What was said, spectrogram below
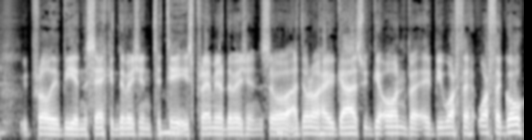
would probably be in the second division to Tait's Premier Division. So I don't know how Gaz would get on, but it'd be worth a worth a go.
